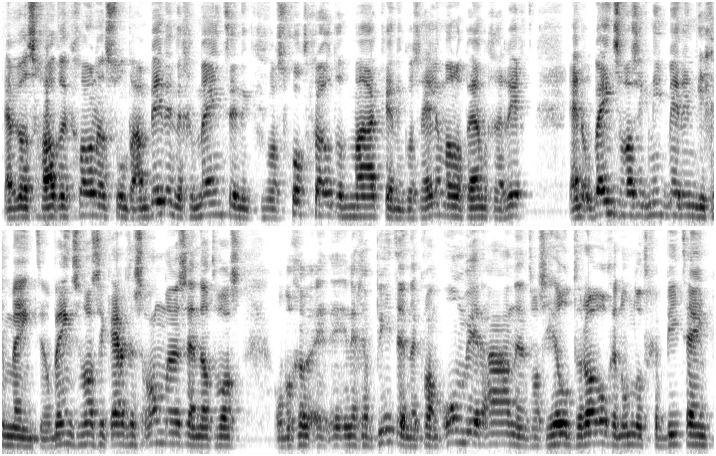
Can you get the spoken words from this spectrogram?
heb wel eens gehad dat ik gewoon aan stond in de gemeente. En ik was God groot aan het maken. En ik was helemaal op hem gericht. En opeens was ik niet meer in die gemeente. Opeens was ik ergens anders. En dat was op een, in een gebied. En er kwam onweer aan. En het was heel droog. En om dat gebied heen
